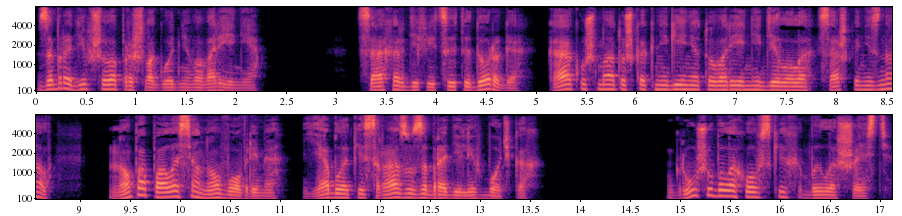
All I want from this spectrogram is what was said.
забродившего прошлогоднего варенья. Сахар, дефицит и дорого. Как уж матушка-княгиня то варенье делала, Сашка не знал. Но попалось оно вовремя. Яблоки сразу забродили в бочках. Груш у Балаховских было шесть.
